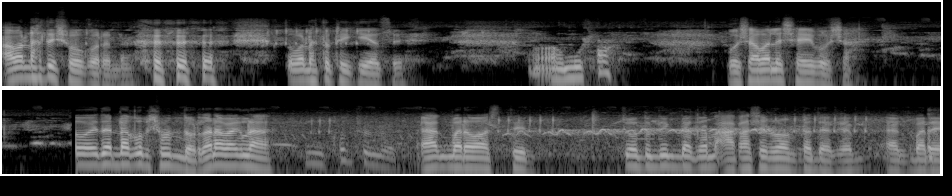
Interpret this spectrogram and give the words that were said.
আমার হাতে শো করে না। তোমার তো ঠিকই আছে। মুসা? বসা বলে সেই বসা। ওয়েদারটা খুব সুন্দর তাই না বাংলা খুব সুন্দর। একবারে অস্থির। চতুর্দিক দেখেন আকাশের রংটা দেখেন একবারে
